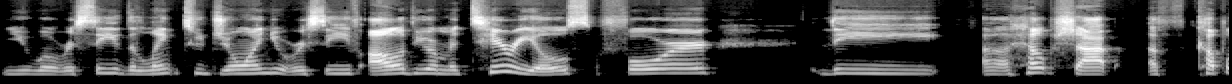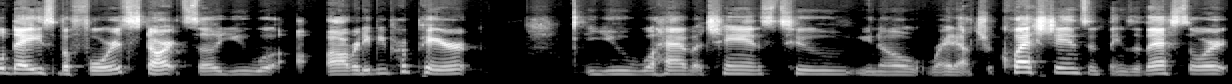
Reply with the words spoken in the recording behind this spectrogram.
you will receive the link to join. You'll receive all of your materials for the uh, help shop a couple days before it starts. So you will already be prepared. You will have a chance to, you know, write out your questions and things of that sort.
